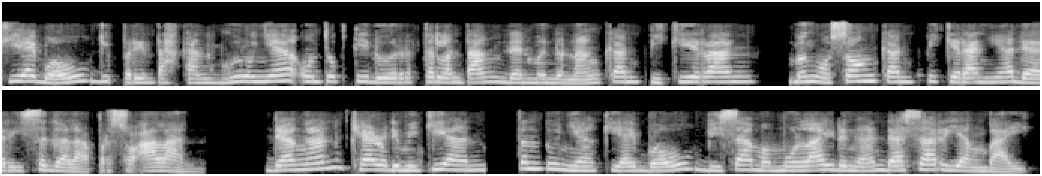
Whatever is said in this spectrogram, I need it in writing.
Kiebo diperintahkan gurunya untuk tidur terlentang dan menenangkan pikiran, mengosongkan pikirannya dari segala persoalan. Dengan cara demikian, tentunya Kiebo bisa memulai dengan dasar yang baik.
